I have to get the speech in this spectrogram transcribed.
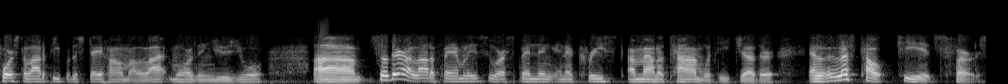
forced a lot of people to stay home a lot more than usual. Um, so there are a lot of families who are spending an increased amount of time with each other. And let's talk kids first.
